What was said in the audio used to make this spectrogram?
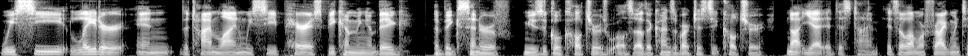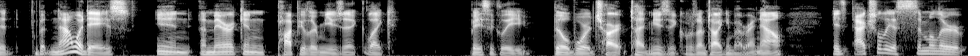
we see later in the timeline, we see Paris becoming a big a big center of musical culture as well as other kinds of artistic culture. Not yet at this time. It's a lot more fragmented. But nowadays, in American popular music, like basically Billboard chart type music, what I'm talking about right now, it's actually a similar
